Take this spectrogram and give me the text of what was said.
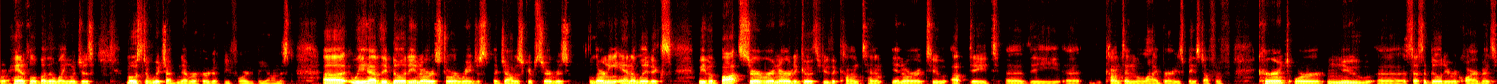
a handful of other languages, most of which I've never heard of before, to be honest. Uh, we have the ability in order to store a range of JavaScript servers, learning analytics. We have a bot server in order to go through the content in order to update uh, the uh, content in the libraries based off of current or new uh, accessibility requirements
